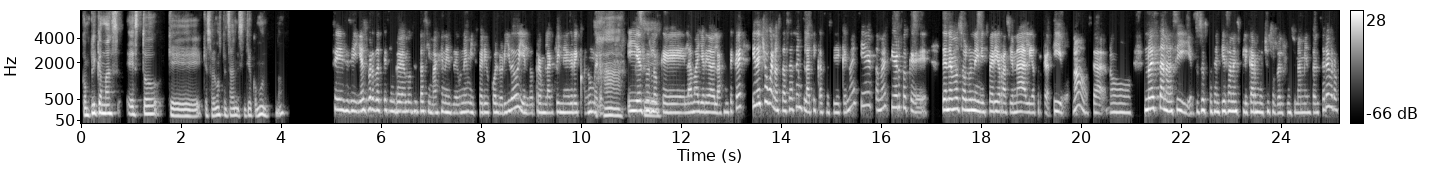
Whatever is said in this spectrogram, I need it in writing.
complica más esto que, que solemos pensar en el sentido común, ¿no? Sí, sí, sí, y es verdad que siempre vemos estas imágenes de un hemisferio colorido y el otro en blanco y negro y con números. y eso es lo que la mayoría de la gente cree. Y de hecho, bueno, hasta se hacen pláticas así de que no es cierto, no es cierto que tenemos solo un hemisferio racional y otro creativo, ¿no? O sea, no, no es tan así. Entonces, pues empiezan a explicar mucho sobre el funcionamiento del cerebro.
